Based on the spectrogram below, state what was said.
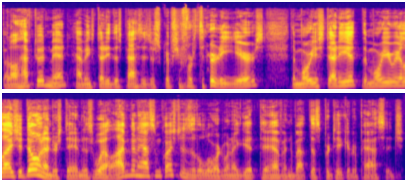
But I'll have to admit, having studied this passage of Scripture for 30 years, the more you study it, the more you realize you don't understand as well. I'm going to have some questions of the Lord when I get to heaven about this particular passage.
